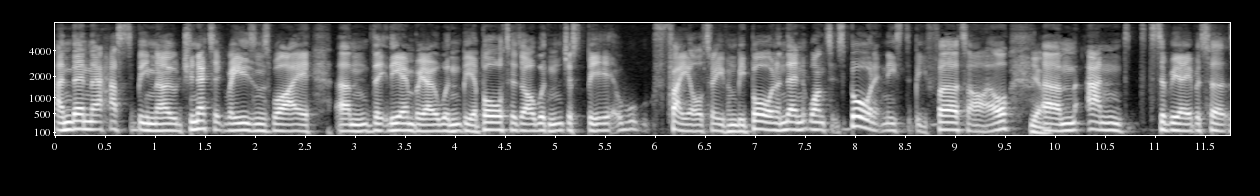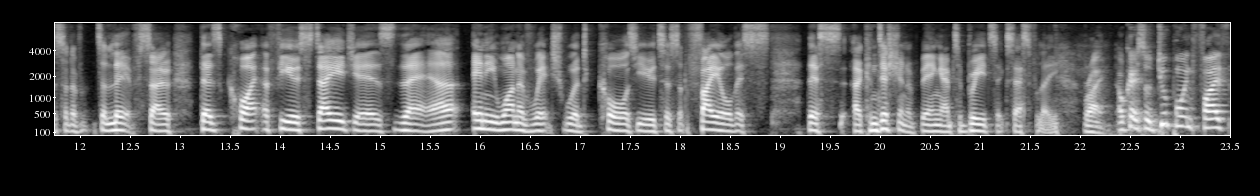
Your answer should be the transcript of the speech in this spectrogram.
And then there has to be no genetic reasons why um, the the embryo wouldn't be aborted or wouldn't just be fail to even be born. And then once it's born, it needs to be fertile, Yeah. um, and to be able to sort of to live. So there's quite a few stages there, any one of which would cause you to sort of fail this this uh, condition of being able to breed successfully. Right. Okay, so 2.5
